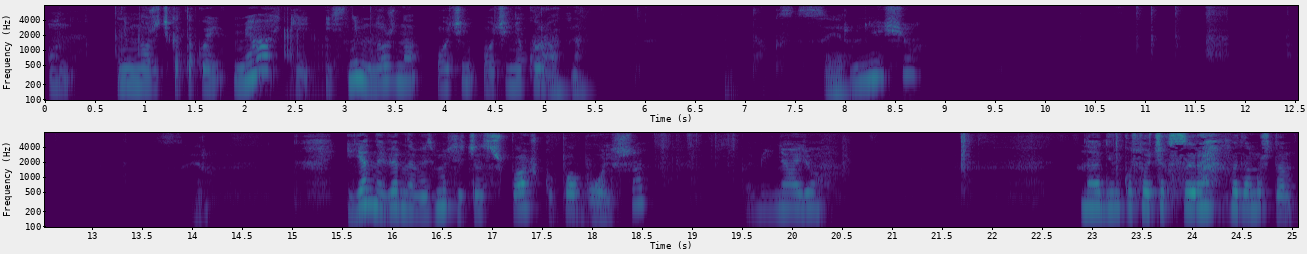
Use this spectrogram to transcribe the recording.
он немножечко такой мягкий, и с ним нужно очень-очень аккуратно. Так, сыр меня еще. Сыр. И я, наверное, возьму сейчас шпажку побольше. Поменяю на один кусочек сыра, потому что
